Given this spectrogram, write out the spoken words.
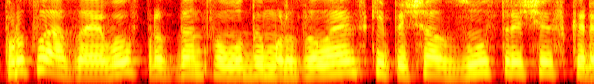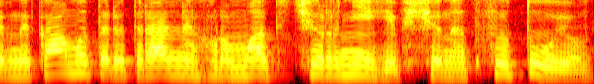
Про це заявив президент Володимир Зеленський під час зустрічі з керівниками територіальних громад Чернігівщини. Цитую.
